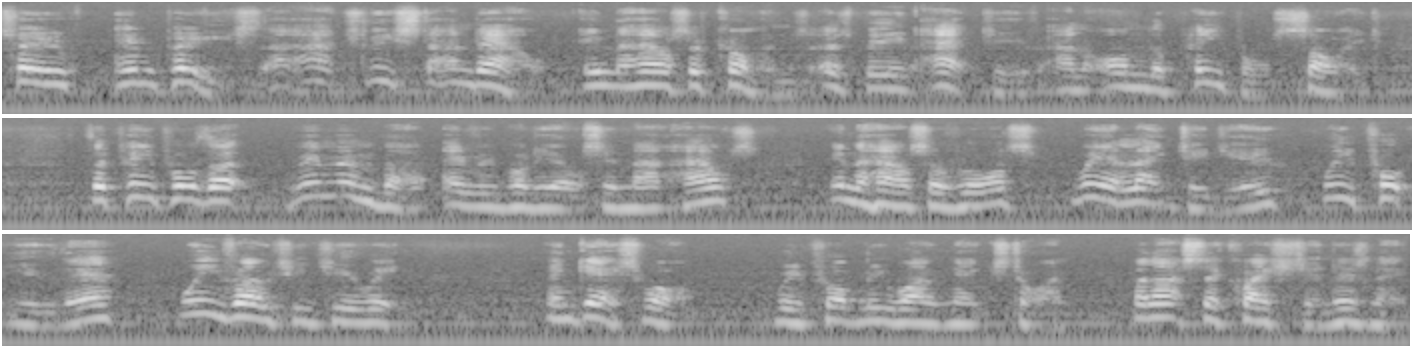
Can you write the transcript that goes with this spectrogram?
two MPs that actually stand out in the House of Commons as being active and on the people's side the people that remember everybody else in that house, in the House of Lords, we elected you, we put you there, we voted you in. And guess what? We probably won't next time. But that's the question, isn't it?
